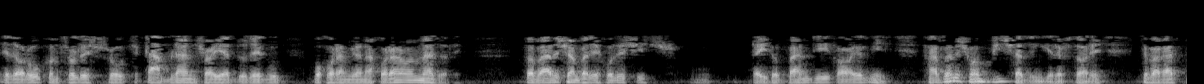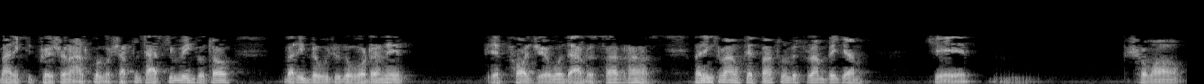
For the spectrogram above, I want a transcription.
اداره و کنترلش رو که قبلا شاید دو دل بود بخورم یا نخورم هم نداره. و بعدش هم برای خودش هیچ قید و بندی قائل نیست. فرزند شما بیش از این گرفتاره که فقط منیک دیپرشن الکل باشه. تو ترکیب این دوتا برای به وجود آوردن فاجعه و دردسر هست. ولی اینکه من خدمتتون بتونم بگم که شما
